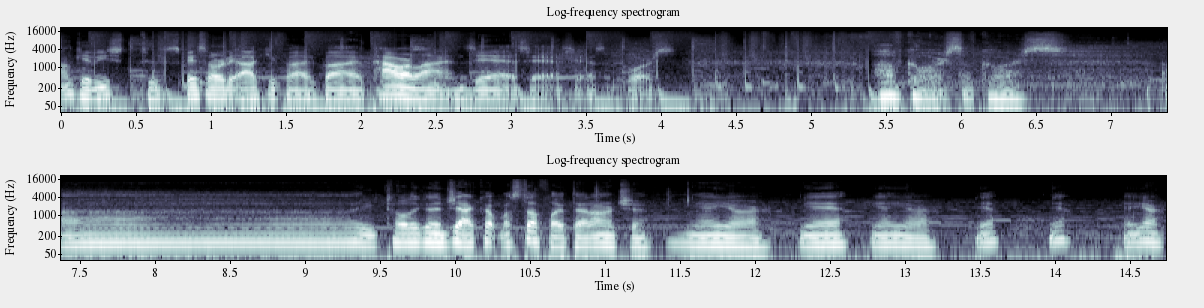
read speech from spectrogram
I'll give you to space already occupied by power lines. Yes, yes, yes, of course. Of course, of course. Uh, you're totally gonna jack up my stuff like that, aren't you? Yeah, you are. Yeah, yeah, you are. Yeah, yeah, yeah, you are.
